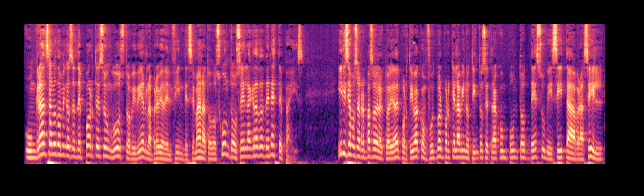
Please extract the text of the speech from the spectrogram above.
Un gran saludo amigos del deporte, es un gusto vivir la previa del fin de semana todos juntos en la grada de este país. Iniciamos el repaso de la actualidad deportiva con fútbol porque la Vinotinto se trajo un punto de su visita a Brasil,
